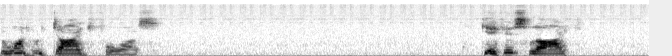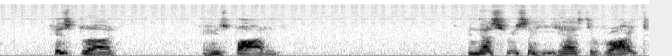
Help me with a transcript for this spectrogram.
the one who died for us, gave his life, his blood, and his body and that's the reason he has the right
